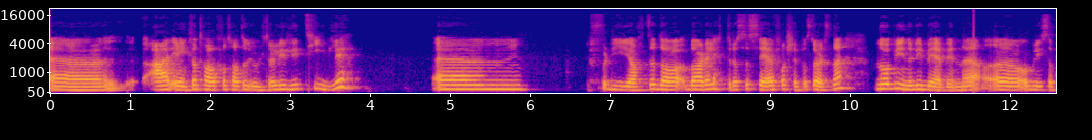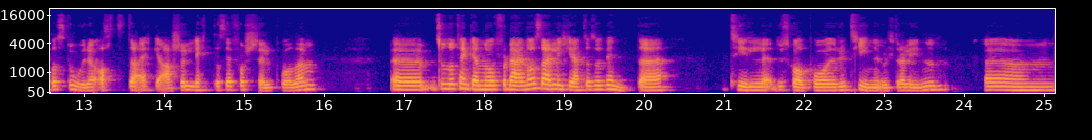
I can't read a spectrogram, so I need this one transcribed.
uh, er egentlig å ta, få tatt en ultralyd litt tidlig. Fordi at da, da, er det lettere å se forskjell på størrelsene. Nå begynner de babyene å bli såpass store at det ikke er så lett å se forskjell på dem. så nå tenker jeg nå for deg nå, så er det like greit å vente til du skal på rutineultralyden. Um,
